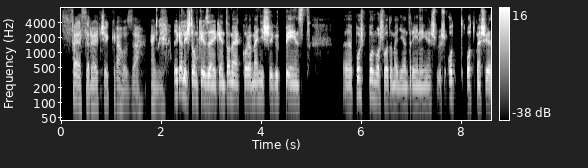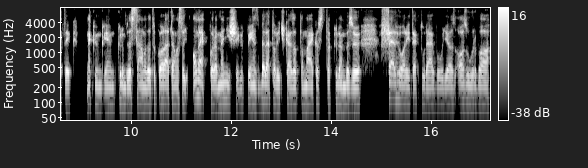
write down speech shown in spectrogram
felszereltség kell hozzá. Ennyi. Még el is tudom képzelni, egyébként, amekkora mennyiségű pénzt, post, pont most voltam egy ilyen tréning, és, és ott, ott mesélték nekünk ilyen különböző számadatok alátámaszt, hogy amekkora mennyiségű pénzt beletalicskázott a Microsoft a különböző felhőarchitektúrákba, ugye az Azure-ba,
